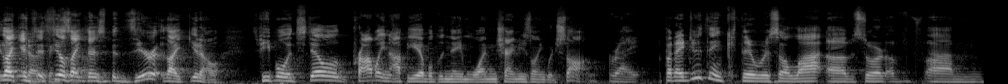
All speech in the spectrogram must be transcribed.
like it, it feels so. like there's been zero, like, you know, people would still probably not be able to name one Chinese language song. Right. But I do think there was a lot of sort of um,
